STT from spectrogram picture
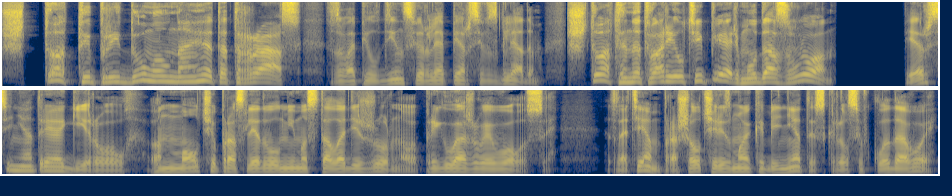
«Что ты придумал на этот раз?» — завопил Дин, сверля Перси взглядом. «Что ты натворил теперь, мудозвон?» Перси не отреагировал. Он молча проследовал мимо стола дежурного, приглаживая волосы. Затем прошел через мой кабинет и скрылся в кладовой.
